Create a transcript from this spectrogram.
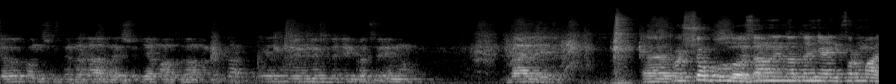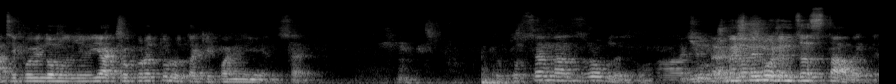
телефон, щоб ви надали, щоб я мав з вами контакт. Я думаю, ми ж тоді працюємо далі. Е, Про що було за ненадання інформації повідомленню як прокуратуру, так і пані Сер. Тобто все в нас зроблено. А Значить, ну, так, Ми ж не можемо заставити.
